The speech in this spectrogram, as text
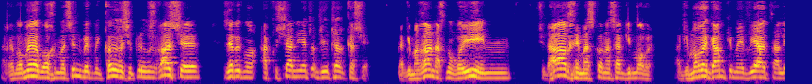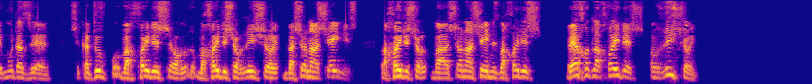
הרב אומר, באופן מצין בקוירה של פירוש רש"י, זה בגמר, הקושה נהיית עוד יותר קשה. בגמרא אנחנו רואים שדאחי מסקון עשה גימורה. הגימורה גם כן מביאה את הלימוד הזה שכתוב פה בחודש, בחודש הראשון, בשון השייניס, בחודש, בשון השייניס, בחודש, באחד לחודש הראשון.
